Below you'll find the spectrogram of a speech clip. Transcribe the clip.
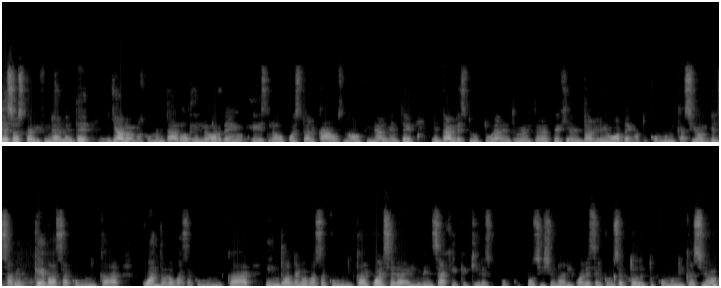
es, Oscar, y finalmente ya lo hemos comentado, el orden es lo opuesto al caos, ¿no? Finalmente, el darle estructura dentro de una estrategia, el darle orden a tu comunicación, el saber qué vas a comunicar, cuándo lo vas a comunicar, en dónde lo vas a comunicar, cuál será el mensaje que quieres posicionar y cuál es el concepto de tu comunicación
